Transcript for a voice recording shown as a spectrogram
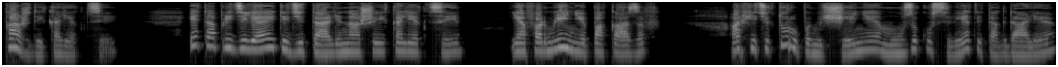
каждой коллекции. Это определяет и детали нашей коллекции, и оформление показов, архитектуру помещения, музыку, свет и так далее.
